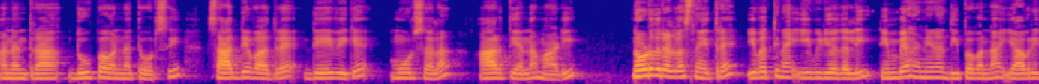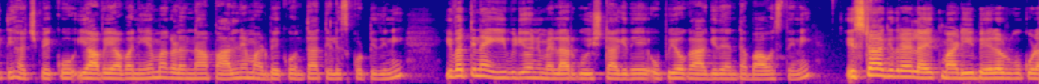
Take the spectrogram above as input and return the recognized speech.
ಆನಂತರ ಧೂಪವನ್ನು ತೋರಿಸಿ, ಸಾಧ್ಯವಾದರೆ ದೇವಿಗೆ ಮೂರು ಸಲ ಆರತಿಯನ್ನು ಮಾಡಿ ನೋಡಿದ್ರಲ್ವ ಸ್ನೇಹಿತರೆ, ಇವತ್ತಿನ ಈ ವಿಡಿಯೋದಲ್ಲಿ ನಿಂಬೆಹಣ್ಣಿನ ದೀಪವನ್ನು ಯಾವ ರೀತಿ ಹಚ್ಚಬೇಕು ಯಾವ ಯಾವ ನಿಯಮಗಳನ್ನು ಪಾಲನೆ ಮಾಡಬೇಕು ಅಂತ ತಿಳಿಸ್ಕೊಟ್ಟಿದ್ದೀನಿ. ಇವತ್ತಿನ ಈ ವಿಡಿಯೋ ನಿಮ್ಮೆಲ್ಲರಿಗೂ ಇಷ್ಟ ಆಗಿದೆ, ಉಪಯೋಗ ಆಗಿದೆ ಅಂತ ಭಾವಿಸ್ತೀನಿ. ಇಷ್ಟ ಆಗಿದ್ರೆ ಲೈಕ್ ಮಾಡಿ, ಬೇರೆಯವ್ರಿಗೂ ಕೂಡ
